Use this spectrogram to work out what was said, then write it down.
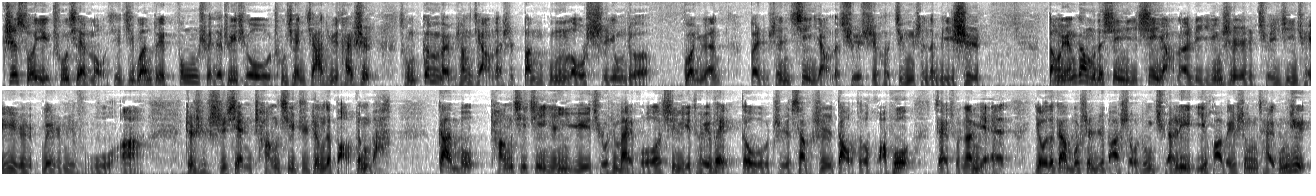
之所以出现某些机关对风水的追求出现加剧态势，从根本上讲呢，是办公楼使用者官员本身信仰的缺失和精神的迷失。党员干部的信信仰呢，理应是全心全意人为人民服务啊，这是实现长期执政的保证吧。干部长期浸淫于求神拜佛，心理颓废，斗志丧失，道德滑坡，在所难免。有的干部甚至把手中权力异化为生财工具，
